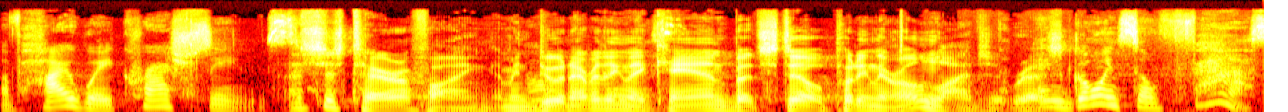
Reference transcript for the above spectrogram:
of highway crash scenes That's just terrifying. I mean, oh doing everything they can, but still putting their own lives at risk. and going so fast.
